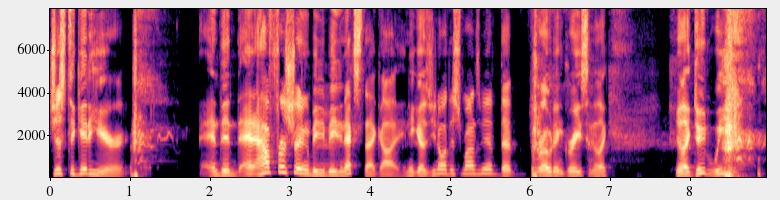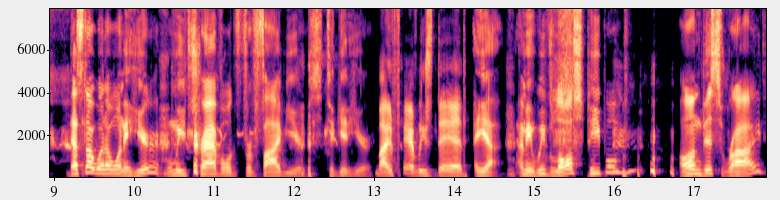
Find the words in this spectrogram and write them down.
just to get here. And then, and how frustrating it would be to be next to that guy. And he goes, You know what this reminds me of? That road in Greece. And they're like, You're like, dude, we, that's not what I want to hear when we've traveled for five years to get here. My family's dead. Yeah. I mean, we've lost people on this ride.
